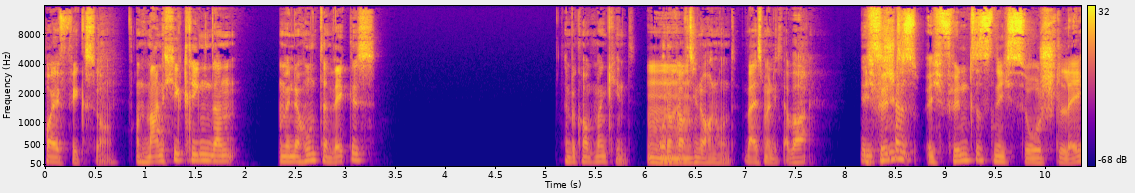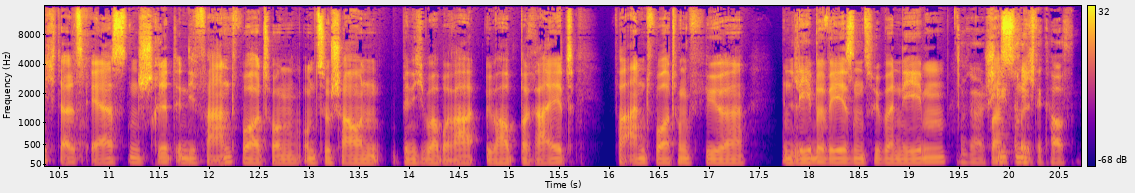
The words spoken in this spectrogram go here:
häufig so. Und manche kriegen dann, und wenn der Hund dann weg ist, dann bekommt man ein Kind. Oder Mhm. kauft sich noch einen Hund. Weiß man nicht. Aber Ich finde es, ich finde es nicht so schlecht als ersten Schritt in die Verantwortung, um zu schauen, bin ich überhaupt bereit, Verantwortung für ein Lebewesen zu übernehmen. Oder was Schildkröte nicht- kaufen.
